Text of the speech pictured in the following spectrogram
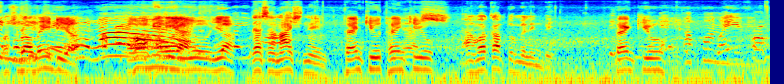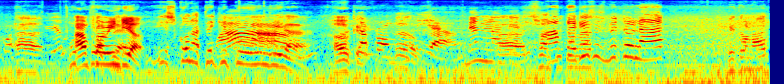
from India From India. you? yeah That's a nice name. thank you thank you Yes. And welcome to Melimbe. thank you Where you from? Uh, I'm from India. It's gonna take you to India. okay You're from No. India. Uh, this one Okay, this is Bitonak. Betonat.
